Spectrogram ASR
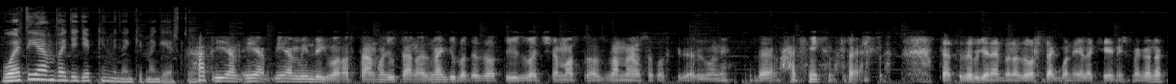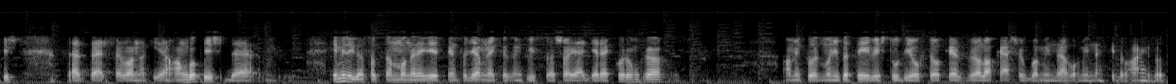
Volt ilyen, vagy egyébként mindenki megértő? Hát ilyen, ilyen, ilyen mindig van, aztán, hogy utána ez meggyullad ez a tűz, vagy sem, azt, az nem nagyon szokott kiderülni. De hát igen, persze. Tehát azért ugyanebben az országban élek én is, meg önök is. Tehát persze vannak ilyen hangok is, de én mindig azt szoktam mondani egyébként, hogy emlékezünk vissza a saját gyerekkorunkra, amikor mondjuk a TV stúdióktól kezdve a lakásokban mindenhol mindenki dohányzott.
